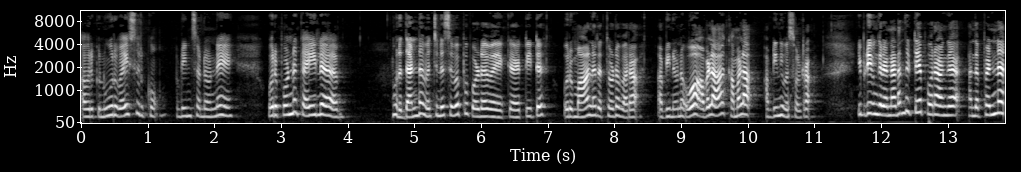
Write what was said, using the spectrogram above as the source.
அவருக்கு நூறு வயசு இருக்கும் அப்படின்னு சொன்னோடனே ஒரு பொண்ணு கையில் ஒரு தண்டம் வச்சுன்னு சிவப்பு புடவை கட்டிட்டு ஒரு மாநரத்தோட வரா அப்படின்னு ஓ அவளா? கமலா? அப்படின்னு இவ சொல்கிறா இப்படி இவங்க நடந்துகிட்டே போகிறாங்க அந்த பெண்ணை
